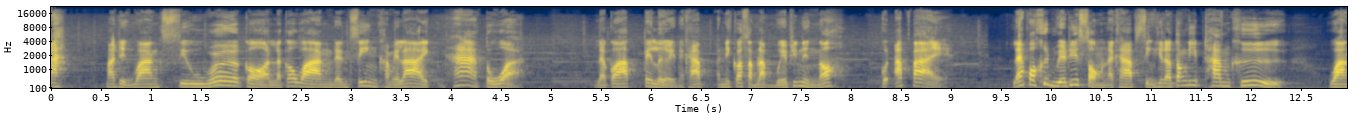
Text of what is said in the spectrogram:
อะ มาถึงวางซิลเวอร์ก่อนแล้วก็วาง Dancing Camera อีก 5 ตัว แล้วก็อัพไปเลยนะครับ อันนี้ก็สำหรับเวฟที่1เนาะกดอัพไป และพอขึ้นเวฟที่ 2 นะครับ สิ่งที่เราต้องรีบทำคือ วาง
